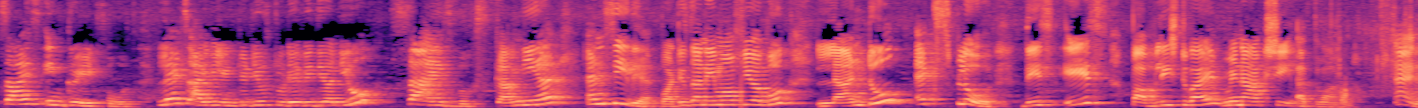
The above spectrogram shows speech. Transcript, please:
science in grade 4. Let's I will introduce today with your new science books. Come here and see there. What is the name of your book? Learn to Explore. This is published by Minakshi Atwan and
